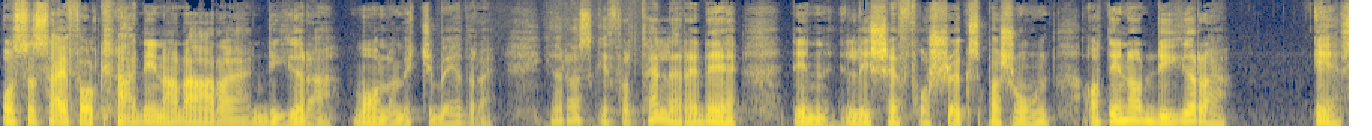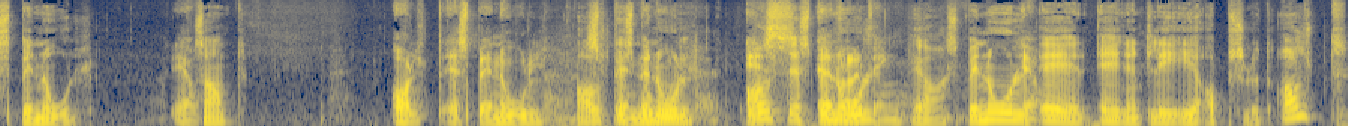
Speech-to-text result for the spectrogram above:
og så sier folk nei, dine der eh, dyre var nå mye bedre. Ja, da skal jeg fortelle deg det, din lille forsøksperson, at denne dyre er Spenol, ja. sant? Alt er spenol. Alt er Spenol. Alt er Spenol. Ja, Spenol Ja. er egentlig i absolutt alt,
